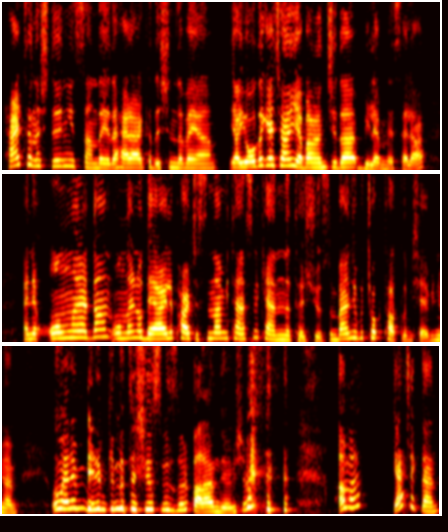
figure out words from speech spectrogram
her tanıştığın insanda ya da her arkadaşında veya ya yolda geçen yabancıda bile mesela hani onlardan onların o değerli parçasından bir tanesini kendine taşıyorsun. Bence bu çok tatlı bir şey. Bilmiyorum. Umarım benimkini de taşıyorsunuzdur falan diyormuşum. Ama gerçekten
